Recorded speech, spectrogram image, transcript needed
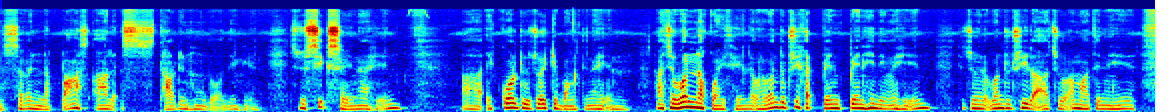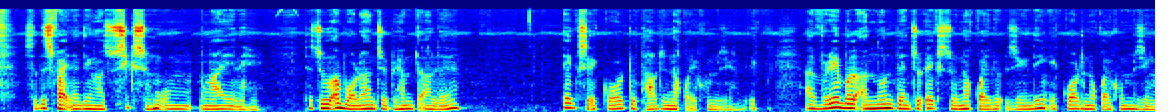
7 na plus ale 13 hung do ding hin so six sei na hin uh, ah, equal to cho ki bang tin hin a chu one na koi the lo 1 2 3 khat pen pen hi ding hin chu 1 2 3 la chu ama tin hi satisfied na ding a ah, six hung um ngai ne hi chu a ah, bolan chu pe ham ta le x equal to 30 na koi khum jing a variable unknown pen chu x chu na koi lu jing ding equal to na koi khum jing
